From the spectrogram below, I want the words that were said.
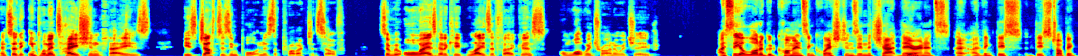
And so the implementation phase is just as important as the product itself. So we're always got to keep laser focus on what we're trying to achieve. I see a lot of good comments and questions in the chat there, Yeah. and it's I think this this topic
